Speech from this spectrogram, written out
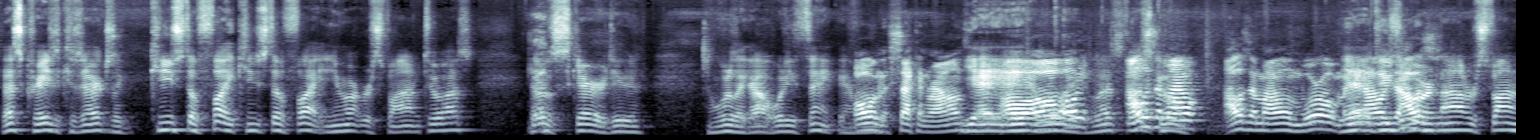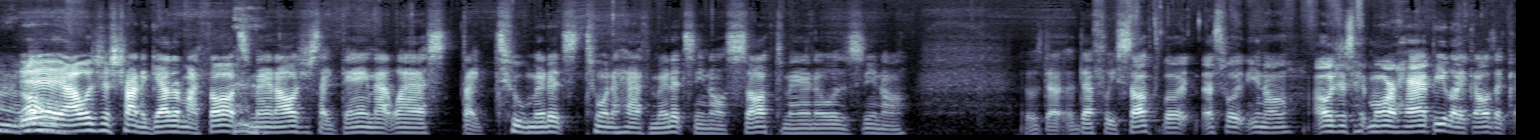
That's crazy because Eric's like, "Can you still fight? Can you still fight?" And you weren't responding to us. That Yeah. was scary, dude. And we're like, "Oh, what do you think?" And Oh, in the second round. Yeah, yeah, yeah, oh, like, let's- I was in my I was in my own world, man. yeah, I dude, was you I were was not responding at all. yeah, all. I was just trying to gather my thoughts, Yeah. man. I was just like, dang, that last like two minutes, two and a half minutes, you know, sucked, man. It was, you know, it was it definitely sucked, but that's what you know. I was just more happy, like I was like,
